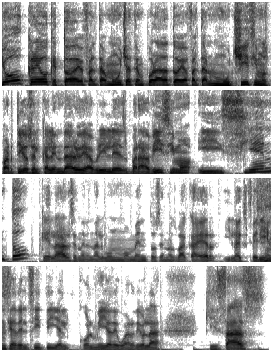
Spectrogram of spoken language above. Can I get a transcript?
yo creo que todavía falta mucha temporada, todavía faltan muchísimos partidos. El calendario de abril es bravísimo y siento que el Arsenal en algún momento se nos va a caer y la experiencia del City y el colmillo de Guardiola quizás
